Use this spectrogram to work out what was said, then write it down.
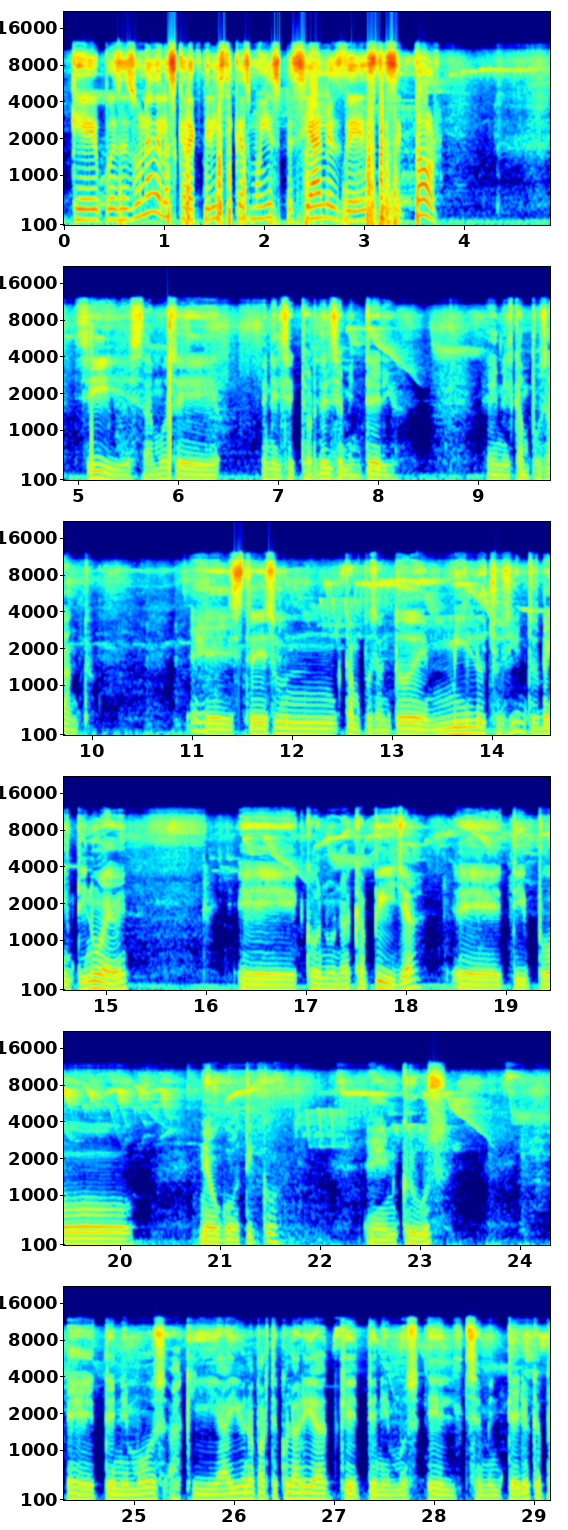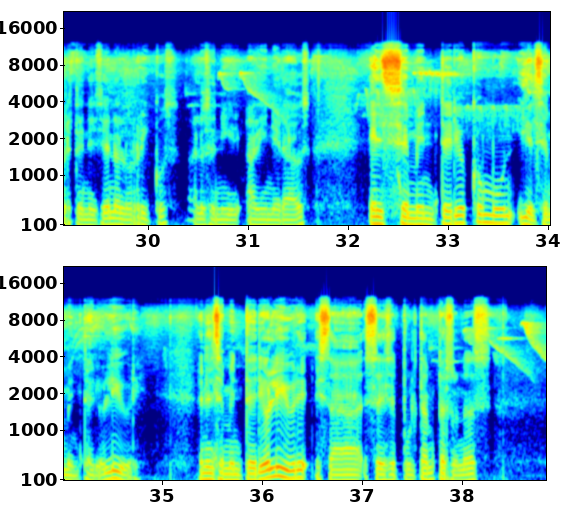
que pues es una de las características muy especiales de este sector. Sí, estamos eh, en el sector del cementerio, en el Camposanto. Este es un camposanto de 1829 eh, con una capilla eh, tipo neogótico en Cruz. Eh, tenemos aquí hay una particularidad que tenemos el cementerio que pertenecen a los ricos, a los adinerados, el cementerio común y el cementerio libre. En el cementerio libre está, se sepultan personas,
